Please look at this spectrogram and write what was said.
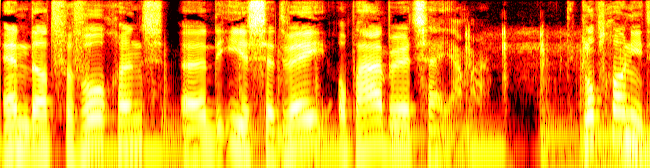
En dat vervolgens uh, de ISZW op haar beurt zei: ja, maar dat klopt gewoon niet.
